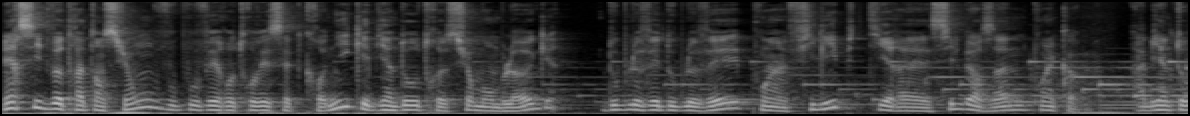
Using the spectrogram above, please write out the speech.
Merci de votre attention, vous pouvez retrouver cette chronique et bien d'autres sur mon blog www.philippe-silberzan.com. À bientôt.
